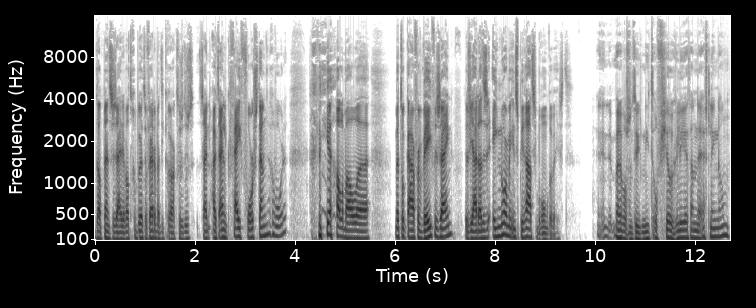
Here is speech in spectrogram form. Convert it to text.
Dat mensen zeiden, wat gebeurt er verder met die karakters? Dus het zijn uiteindelijk vijf voorstellingen geworden. Die allemaal uh, met elkaar verweven zijn. Dus ja, dat is een enorme inspiratiebron geweest. Maar dat was natuurlijk niet officieel geleerd aan de Efteling dan?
